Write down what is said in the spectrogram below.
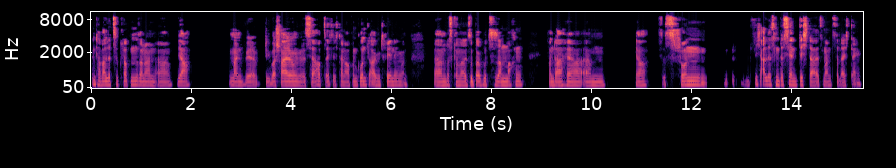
Intervalle zu kloppen, sondern äh, ja, ich meine, wir, die Überschneidung ist ja hauptsächlich dann auch im Grundlagentraining und ähm, das können wir halt super gut zusammen machen. Von daher, ähm, ja, es ist schon sich alles ein bisschen dichter, als man es vielleicht denkt.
